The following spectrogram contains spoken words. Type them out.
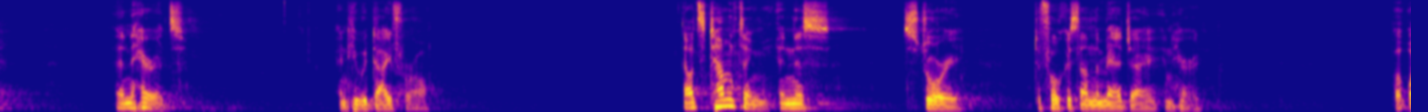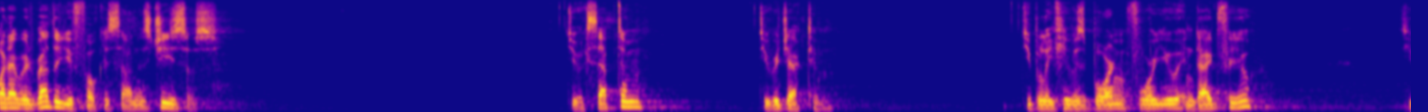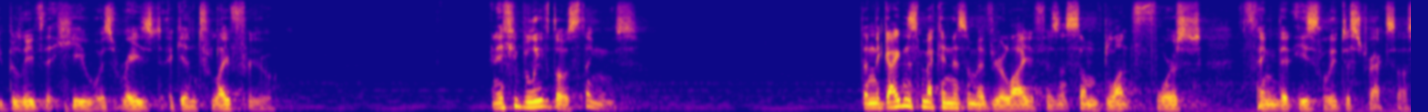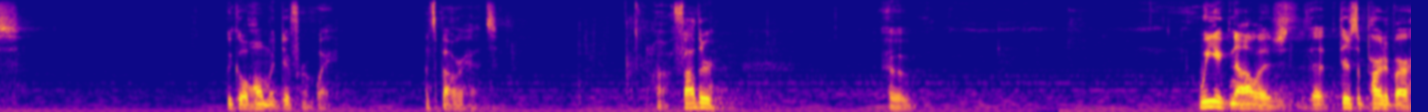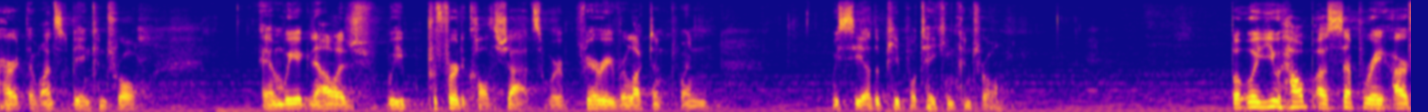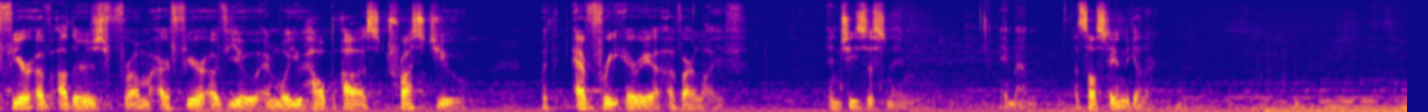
and the Herods, and he would die for all. Now, it's tempting in this story to focus on the Magi and Herod. But what I would rather you focus on is Jesus. Do you accept him? Do you reject him? Do you believe he was born for you and died for you? Do you believe that he was raised again to life for you? And if you believe those things, then the guidance mechanism of your life isn't some blunt force thing that easily distracts us. We go home a different way. Let's bow our heads. Uh, Father, uh, we acknowledge that there's a part of our heart that wants to be in control. And we acknowledge we prefer to call the shots. We're very reluctant when we see other people taking control. But will you help us separate our fear of others from our fear of you? And will you help us trust you with every area of our life? In Jesus' name, amen. Let's all stand together.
